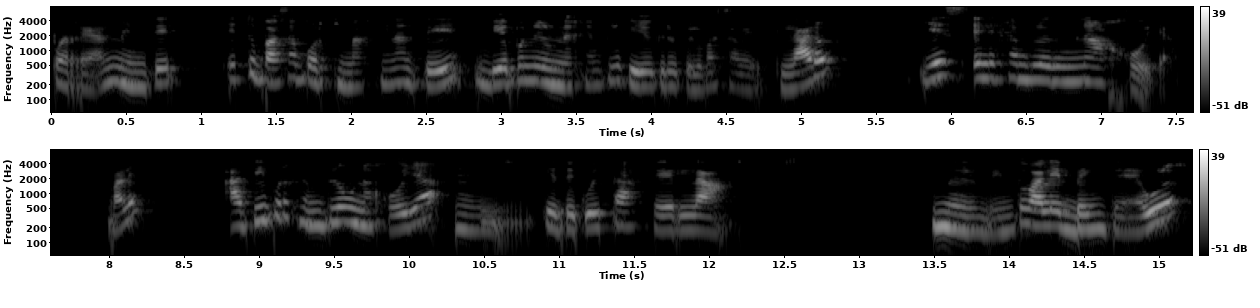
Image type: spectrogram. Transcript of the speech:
Pues realmente esto pasa porque imagínate, voy a poner un ejemplo que yo creo que lo vas a ver claro, y es el ejemplo de una joya, ¿vale? A ti, por ejemplo, una joya mm, que te cuesta hacerla, me lo invento, ¿vale? 20 euros,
